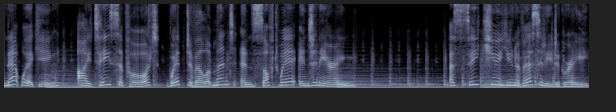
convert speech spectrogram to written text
networking, IT support, web development, and software engineering. A CQ University degree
